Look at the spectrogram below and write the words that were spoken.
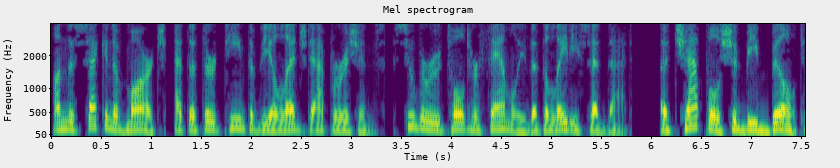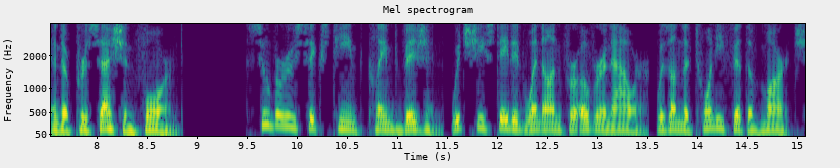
On 2 March, at the 13th of the alleged apparitions, Soubirous told her family that the lady said that, "...a chapel should be built and a procession formed." Soubirous 16th claimed vision, which she stated went on for over an hour, was on 25 March.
